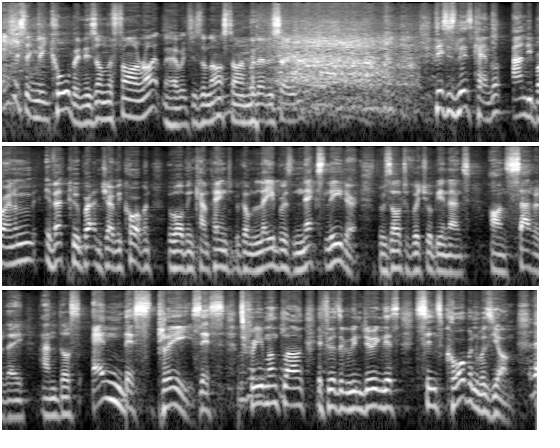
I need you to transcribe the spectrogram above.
Interestingly, Corbyn is on the far right there, which is the last time we'll ever say that. This is Liz Kendall, Andy Burnham, Yvette Cooper and Jeremy Corbyn, who have all been campaigning to become Labour's next leader, the result of which will be announced on Saturday, and thus end this, please. This three-month-long, it feels like we've been doing this since Corbyn was young. Uh,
